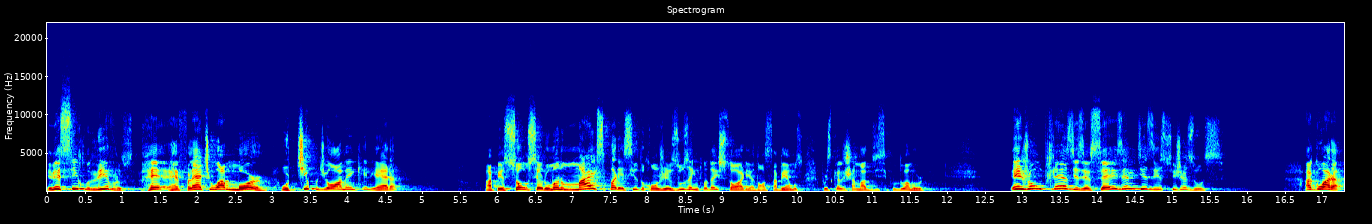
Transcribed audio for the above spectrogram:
E nesses cinco livros re reflete o amor, o tipo de homem que ele era. A pessoa, o ser humano mais parecido com Jesus em toda a história. Nós sabemos, por isso que ele é chamado discípulo do amor. Em João 3,16, ele diz isso de Jesus. Agora,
